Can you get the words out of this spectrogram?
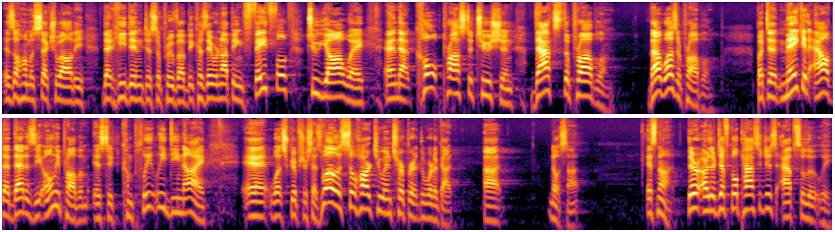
is a homosexuality that he didn't disapprove of because they were not being faithful to Yahweh. And that cult prostitution, that's the problem. That was a problem. But to make it out that that is the only problem is to completely deny uh, what Scripture says. Well, it's so hard to interpret the Word of God. Uh, no, it's not. It's not. There, are there difficult passages? Absolutely.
